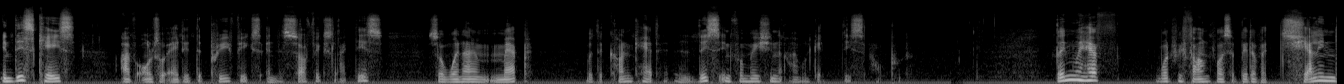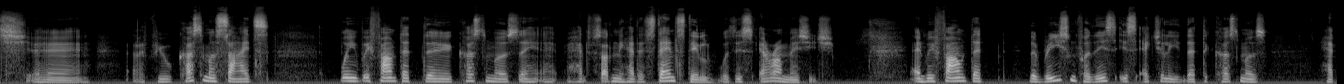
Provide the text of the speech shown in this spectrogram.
In this case I've also added the prefix and the suffix like this so when I map with the concat this information I will get this output. Then we have what we found was a bit of a challenge uh, a few customer sites we, we found that the customers they had suddenly had a standstill with this error message and we found that the reason for this is actually that the customers had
